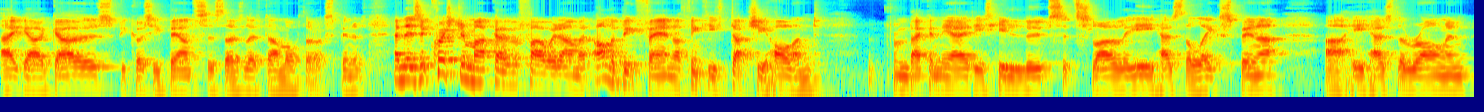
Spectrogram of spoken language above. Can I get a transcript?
Agar goes because he bounces those left arm orthodox spinners. And there's a question mark over Fawad Ahmed. I'm a big fan. I think he's Dutchy Holland from back in the 80s. He loops it slowly. He has the leg spinner. Uh, he has the wrong and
